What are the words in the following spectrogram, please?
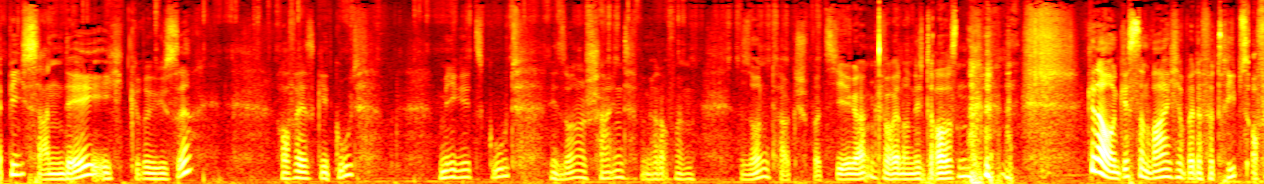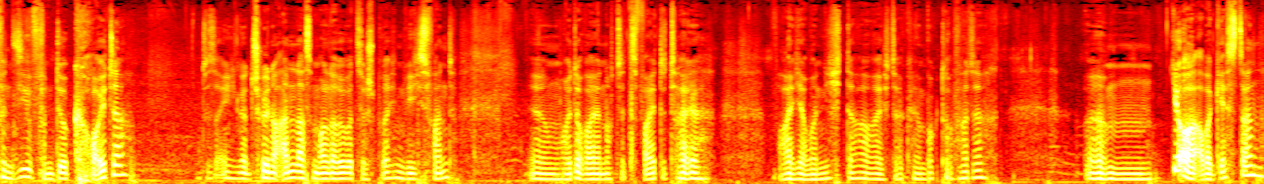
Happy Sunday, ich grüße. Hoffe, es geht gut. Mir geht's gut. Die Sonne scheint. Bin gerade auf meinem Sonntagsspaziergang. Ich war ja noch nicht draußen. genau, und gestern war ich ja bei der Vertriebsoffensive von Dirk Kräuter. Das ist eigentlich ein ganz schöner Anlass, mal darüber zu sprechen, wie ich es fand. Ähm, heute war ja noch der zweite Teil. War ich aber nicht da, weil ich da keinen Bock drauf hatte. Ähm, ja, aber gestern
